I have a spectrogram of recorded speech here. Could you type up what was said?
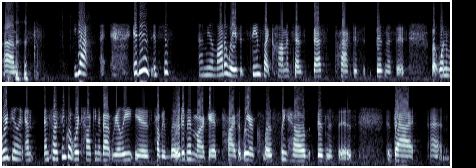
Um, yeah, it is. It's just I mean, in a lot of ways it seems like common sense, best practice businesses. But when we're dealing, and, and so I think what we're talking about really is probably low to mid market, privately or closely held businesses that um,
